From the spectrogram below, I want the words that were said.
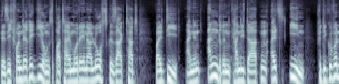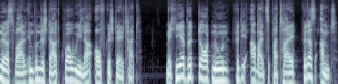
der sich von der Regierungspartei Morena losgesagt hat, weil die einen anderen Kandidaten als ihn für die Gouverneurswahl im Bundesstaat Coahuila aufgestellt hat. Mejia wird dort nun für die Arbeitspartei für das Amt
